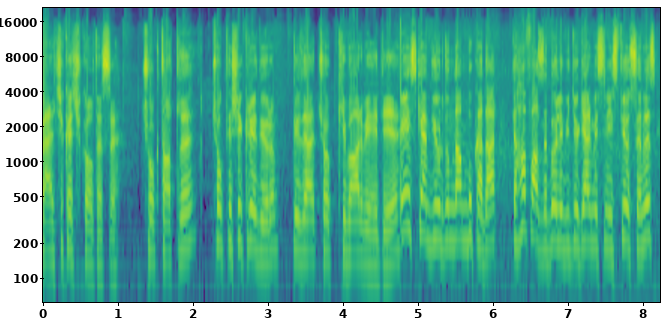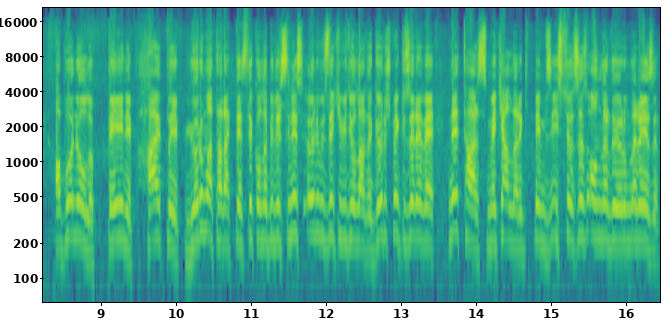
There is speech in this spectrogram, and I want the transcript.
Belçika çikolatası. Çok tatlı. Çok teşekkür ediyorum. Güzel, çok kibar bir hediye. Basecamp yurdundan bu kadar. Daha fazla böyle video gelmesini istiyorsanız abone olup, beğenip, hype'layıp, yorum atarak destek olabilirsiniz. Önümüzdeki videolarda görüşmek üzere ve ne tarz mekanlara gitmemizi istiyorsanız onları da yorumlara yazın.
